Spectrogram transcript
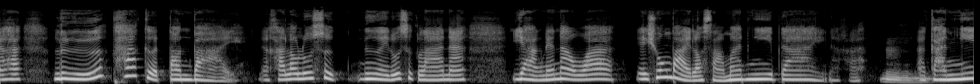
นะคะ หรือถ้าเกิดตอนบ่ายนะคะ เรารู้สึกเหนื่อยรู้สึกล้านะ อย่างแนะนำว่าในช่วงบ่ายเราสามารถงีบได้นะคะอืมอาการงี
